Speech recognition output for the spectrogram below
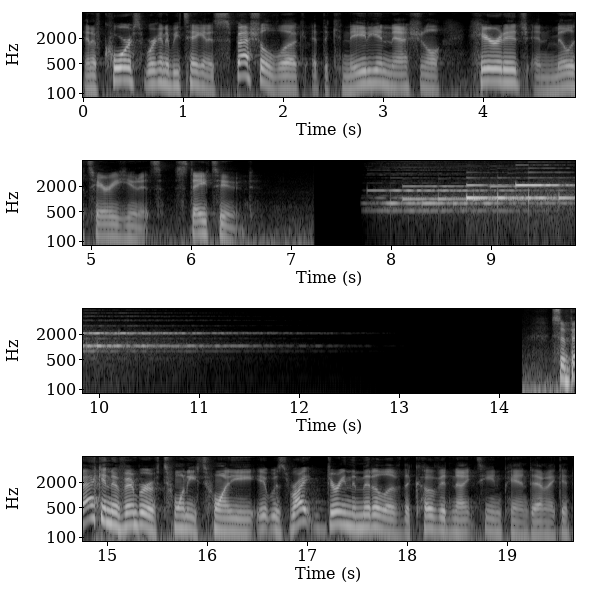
And of course we're going to be taking a special look at the Canadian National Heritage and Military Units. Stay tuned. So back in November of 2020, it was right during the middle of the COVID-19 pandemic, and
